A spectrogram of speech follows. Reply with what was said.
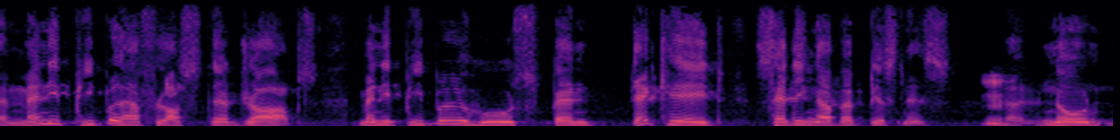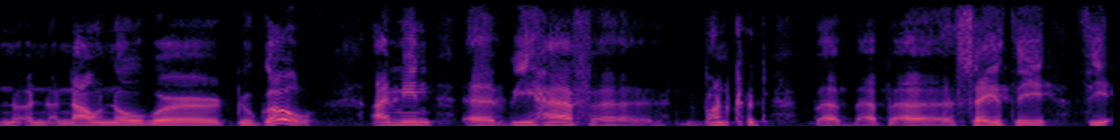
And many people have lost their jobs. Many people who spent decade setting up a business mm. uh, know, now know where to go. I mean, uh, we have, uh, one could uh, uh, uh, say, the, the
